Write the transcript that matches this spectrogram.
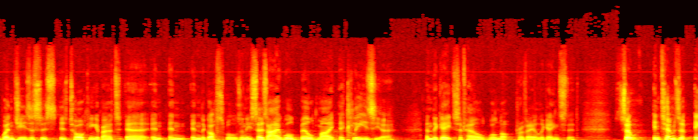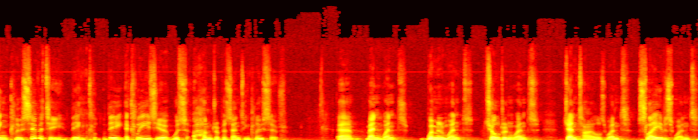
when Jesus is, is talking about uh, in, in, in the Gospels, and he says, I will build my ecclesia, and the gates of hell will not prevail against it. So, in terms of inclusivity, the, the ecclesia was 100% inclusive. Uh, men went, women went, children went, Gentiles went, slaves went.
